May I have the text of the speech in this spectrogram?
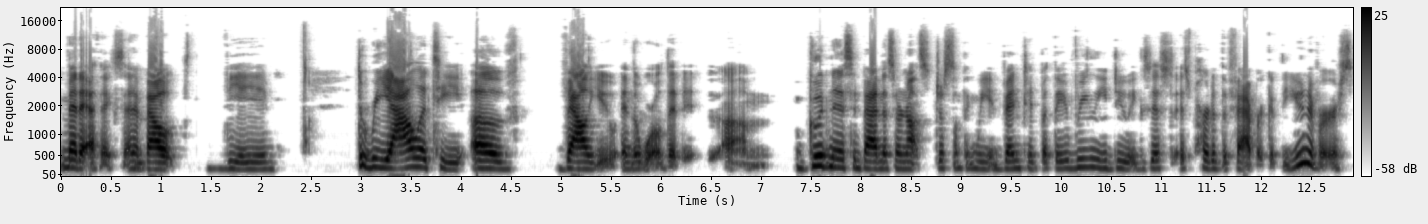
metaethics and about the the reality of value in the world that um, goodness and badness are not just something we invented, but they really do exist as part of the fabric of the universe.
